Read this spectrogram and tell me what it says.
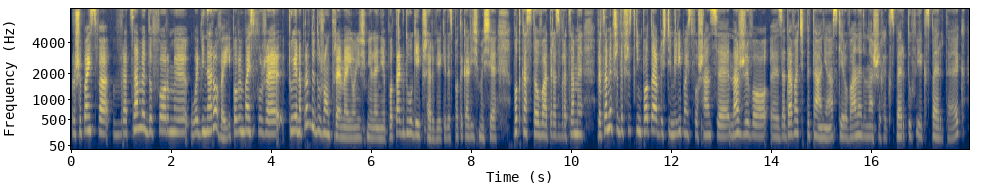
Proszę Państwa, wracamy do formy webinarowej i powiem Państwu, że czuję naprawdę dużą tremę i onieśmielenie po tak długiej przerwie, kiedy spotykaliśmy się podcastowo, a teraz wracamy, wracamy przede wszystkim po to, abyście mieli Państwo szansę na żywo e, zadawać pytania skierowane do naszych ekspertów i ekspertek.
